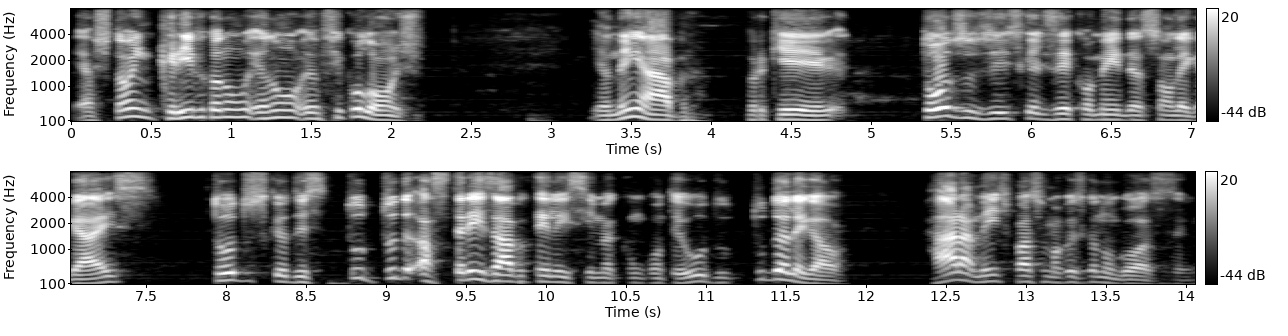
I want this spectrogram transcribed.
Eu acho tão incrível que eu, não, eu, não, eu fico longe. Eu nem abro, porque todos os vídeos que eles recomendam são legais. Todos que eu disse, tudo, tudo, as três abas que tem lá em cima com conteúdo, tudo é legal. Raramente passa uma coisa que eu não gosto, assim,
